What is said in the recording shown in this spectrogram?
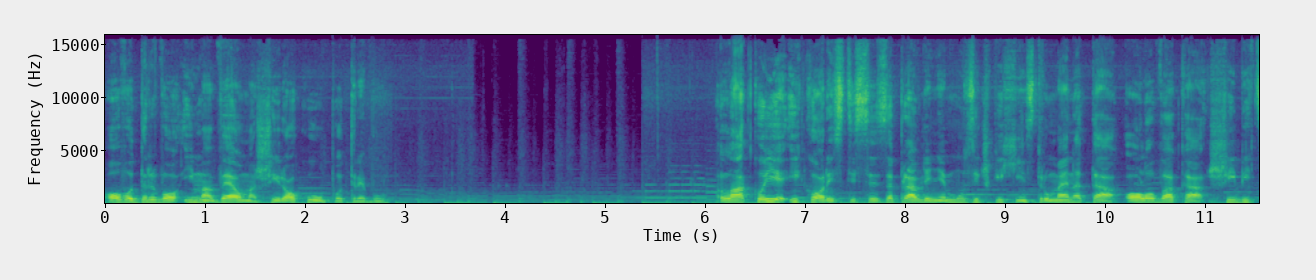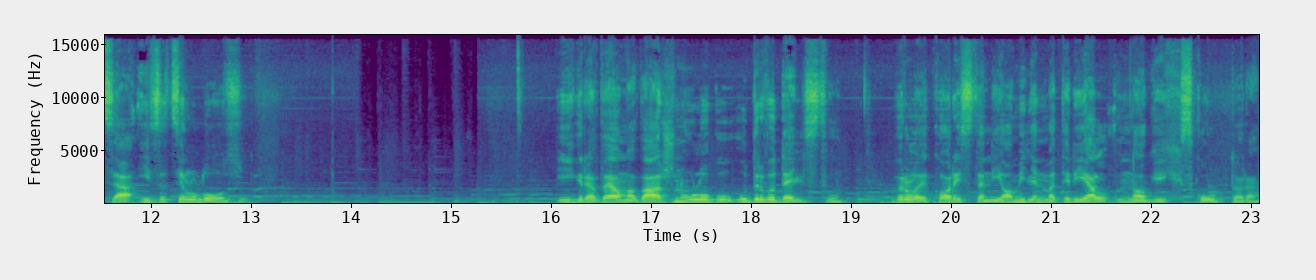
Ovo drvo ima veoma široku upotrebu. Lako je i koristi se za pravljanje muzičkih instrumenta, olovaka, šibica i za celulozu. Igra veoma važnu ulogu u drvodeljstvu. Vrlo je koristan i omiljen materijal mnogih skulptora.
